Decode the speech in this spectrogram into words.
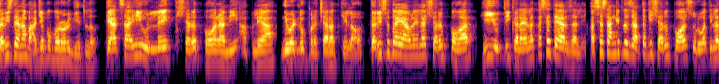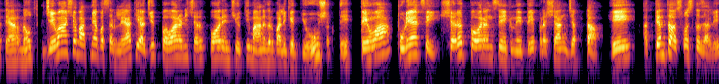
तरीच त्यांना भाजप बरोबर घेतलं. त्याचाही उल्लेख शरद पवारांनी आपल्या निवडणूक प्रचारात केला होता. तरी सुद्धा यावेळेला शरद पवार ही युती करायला कसे तयार झाले? असं सांगितलं जातं की शरद पवार सुरुवातीला तयार नव्हते. जेव्हा अशा बातम्या पसरल्या की अजित पवार आणि शरद पवार यांची युती महानगरपालिकेत येऊ शकते तेव्हा पुण्याचे शरद पवारांचे एक नेते प्रशांत जगताप हे अत्यंत अस्वस्थ झाले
